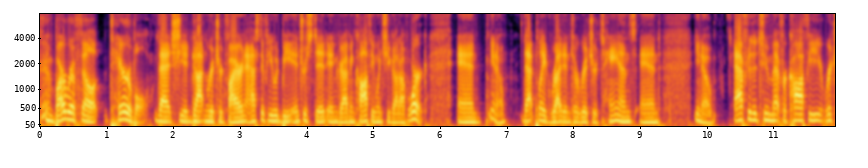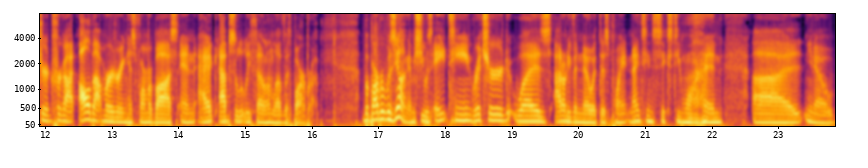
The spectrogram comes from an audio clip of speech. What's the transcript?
Barbara felt terrible that she had gotten Richard fired and asked if he would be interested in grabbing coffee when she got off work. And, you know, that played right into Richard's hands. And, you know, after the two met for coffee, Richard forgot all about murdering his former boss and absolutely fell in love with Barbara. But Barbara was young. I mean, she was 18. Richard was, I don't even know at this point, 1961, uh, you know,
